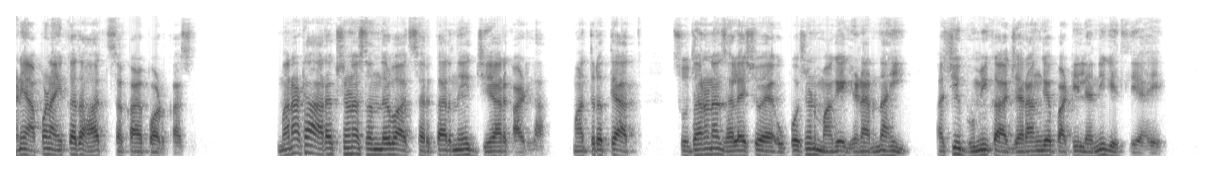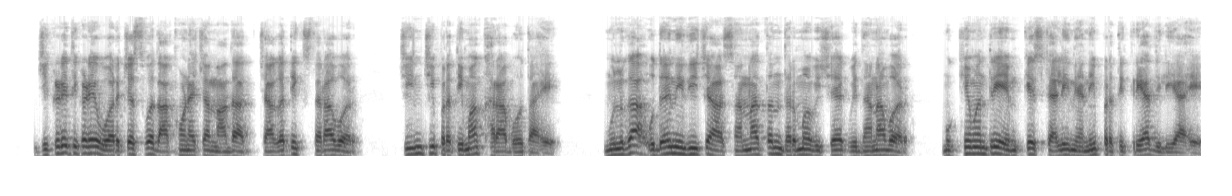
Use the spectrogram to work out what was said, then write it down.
आणि आपण ऐकत आहात सकाळ पॉडकास्ट. मराठा आरक्षणासंदर्भात सरकारने जे आर काढला. मात्र त्यात सुधारणा झाल्याशिवाय उपोषण मागे घेणार नाही अशी भूमिका जरांगे पाटील यांनी घेतली आहे. जिकडे तिकडे वर्चस्व दाखवण्याच्या नादात जागतिक स्तरावर चीनची प्रतिमा खराब होत आहे. मुलगा उदयनिधीच्या सनातन धर्मविषयक विधानावर मुख्यमंत्री एम के स्टॅलिन यांनी प्रतिक्रिया दिली आहे.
